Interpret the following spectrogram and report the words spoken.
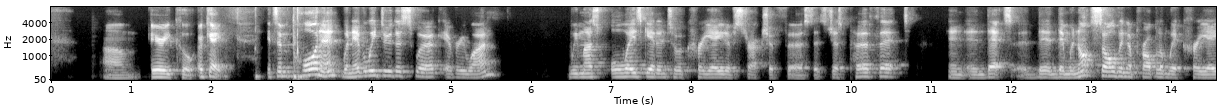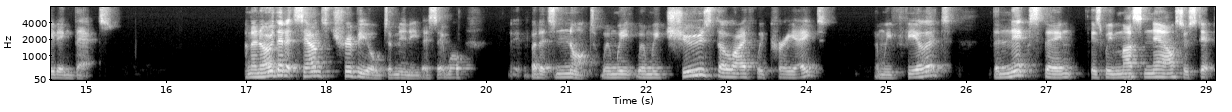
um, very cool. Okay, it's important whenever we do this work, everyone, we must always get into a creative structure first. It's just perfect. And, and that's then, then we're not solving a problem, we're creating that. And I know that it sounds trivial to many. They say, well, but it's not. When we when we choose the life we create and we feel it, the next thing is we must now, so step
